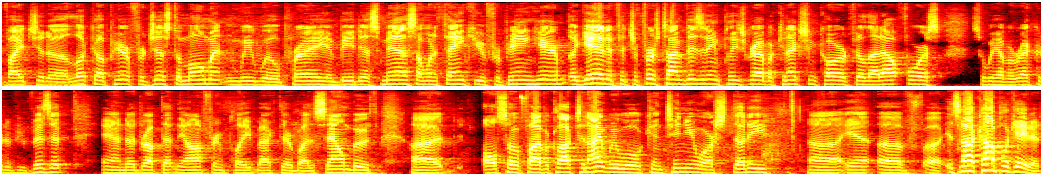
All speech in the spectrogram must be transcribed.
Invite you to look up here for just a moment and we will pray and be dismissed. I want to thank you for being here. Again, if it's your first time visiting, please grab a connection card, fill that out for us so we have a record of your visit, and uh, drop that in the offering plate back there by the sound booth. Uh, also, 5 o'clock tonight, we will continue our study uh, of uh, It's Not Complicated,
